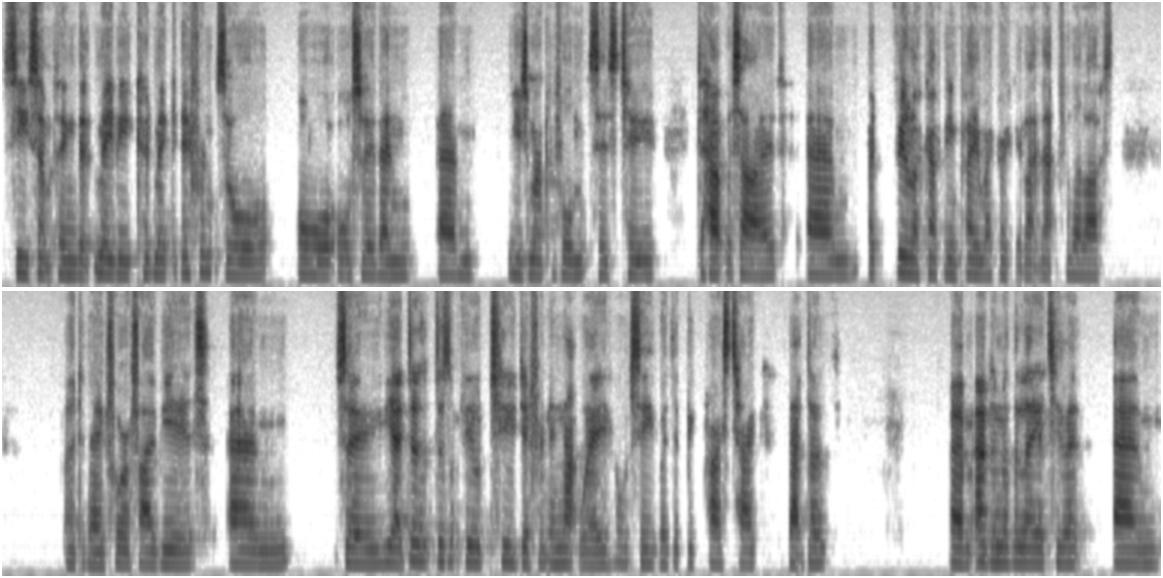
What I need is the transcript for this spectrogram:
see something that maybe could make a difference, or or also then um, use my performances to to help the side. Um, I feel like I've been playing my cricket like that for the last I don't know four or five years. Um, so yeah, it doesn't doesn't feel too different in that way. Obviously, with a big price tag, that does um, add another layer to it. Um,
